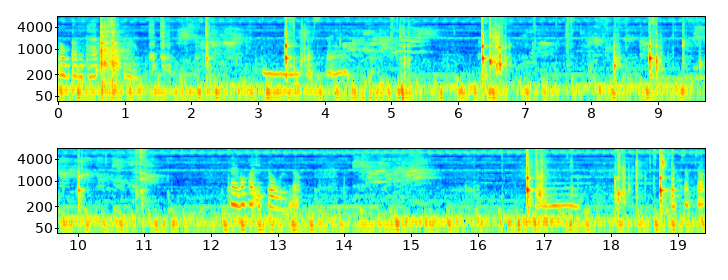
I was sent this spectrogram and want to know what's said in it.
ลงตำทัด กาแฟใช่ว่าพออีตูนเนาะอืมจับจับจับ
